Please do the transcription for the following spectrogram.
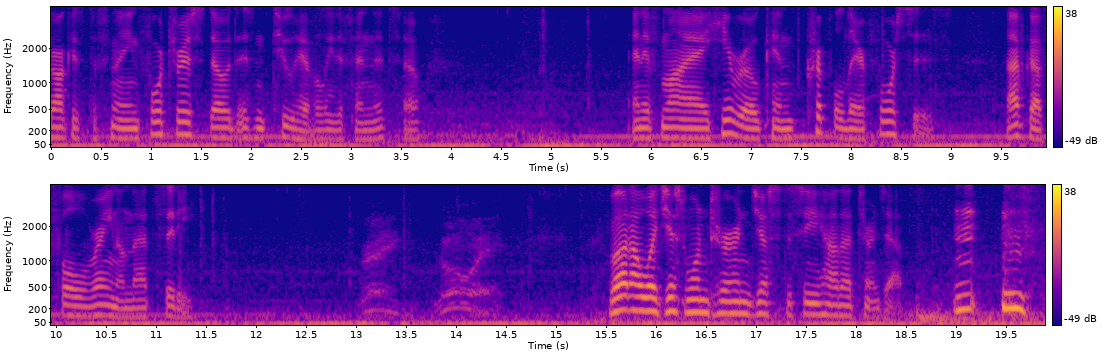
Kraka Drak is the main fortress, though it isn't too heavily defended, so. And if my hero can cripple their forces, I've got full reign on that city. But I'll wait just one turn just to see how that turns out.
